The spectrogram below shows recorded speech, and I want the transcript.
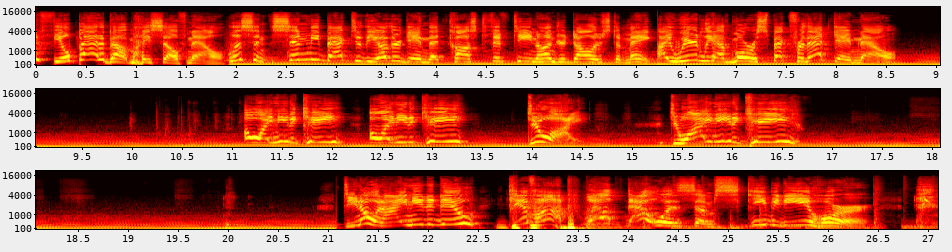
I, feel bad about myself now. Listen, send me back to the other game that cost $1,500 to make. I weirdly have more respect for that game now. Oh, I need a key? Oh, I need a key? Do I? Do I need a key? Do you know what I need to do? Give up! Well, that was some skibidi horror.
